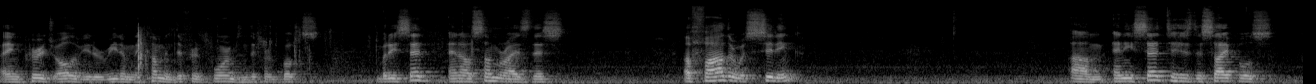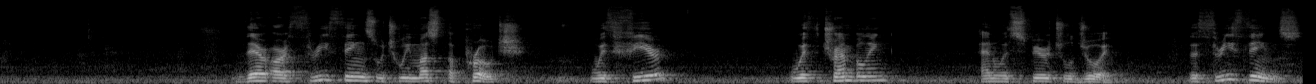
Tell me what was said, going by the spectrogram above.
I encourage all of you to read them. They come in different forms in different books. But he said, and I'll summarize this a father was sitting, um, and he said to his disciples, There are three things which we must approach with fear, with trembling, and with spiritual joy. The three things,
